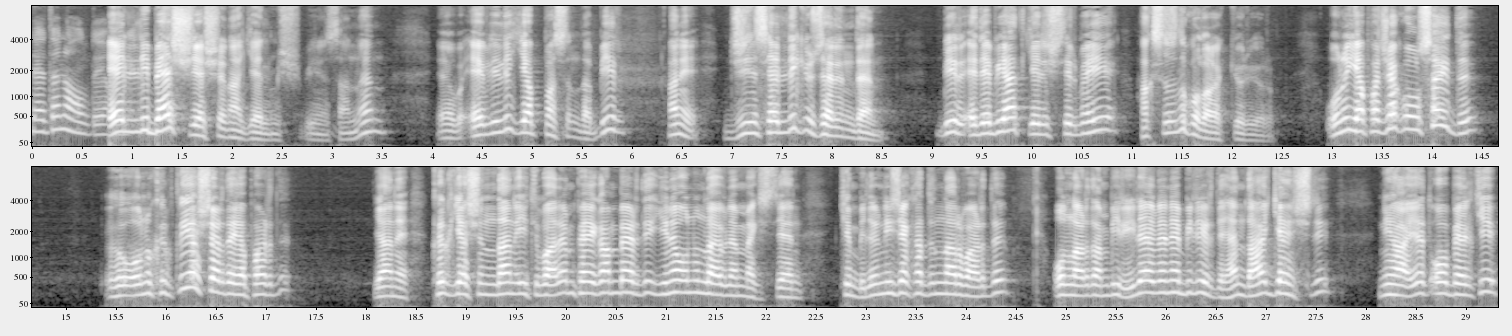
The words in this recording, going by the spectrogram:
Neden oldu ya? 55 yaşına gelmiş bir insanın e, evlilik yapmasında bir hani cinsellik üzerinden bir edebiyat geliştirmeyi haksızlık olarak görüyorum. Onu yapacak olsaydı e, onu 40'lı yaşlarda yapardı. Yani 40 yaşından itibaren peygamberdi. Yine onunla evlenmek isteyen kim bilir nice kadınlar vardı. Onlardan biriyle evlenebilirdi. Hem daha gençti. Nihayet o belki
